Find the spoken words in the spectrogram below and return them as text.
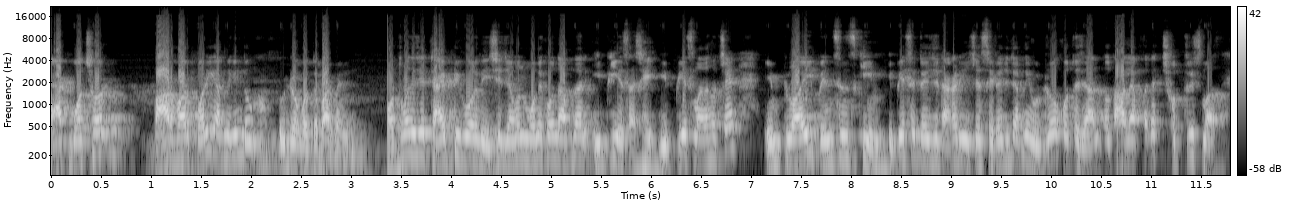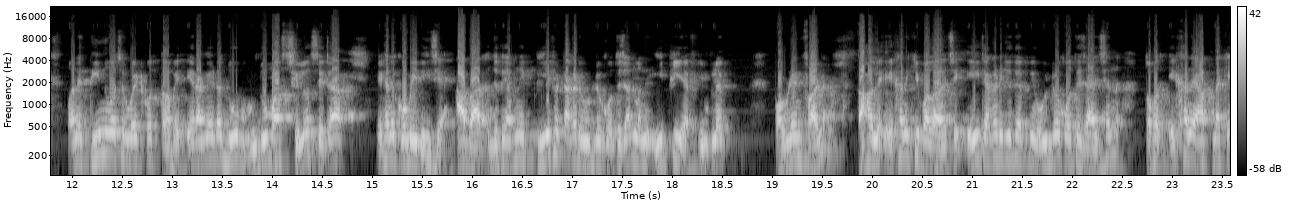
এক বছর পার হওয়ার পরেই আপনি কিন্তু উইথড্র করতে পারবেন। বর্তমানে যে টাইপটি করে দিয়েছে, যেমন মনে করুন আপনার ইপিএস আছে। ইপিএস মানে হচ্ছে এমপ্লয়ি পেনশন স্কিম ইপিএস এর যে টাকা দিয়েছে, সেটা যদি আপনি উইথড্র করতে যান, তো তাহলে আপনাকে ছত্রিশ মাস মানে তিন বছর ওয়েট করতে হবে। এর আগে এটা দু মাস ছিল, সেটা এখানে কমিয়ে দিয়েছে। আবার যদি আপনি পিএফ এর টাকাটি উইথড্র করতে চান মানে ইপিএফ এমপ্লয় প্রভিডেন্ট ফান্ড তাহলে এখানে কি বলা হয়েছে, এই টাকাটি যদি আপনি উইথড্র করতে চাইছেন, তখন এখানে আপনাকে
